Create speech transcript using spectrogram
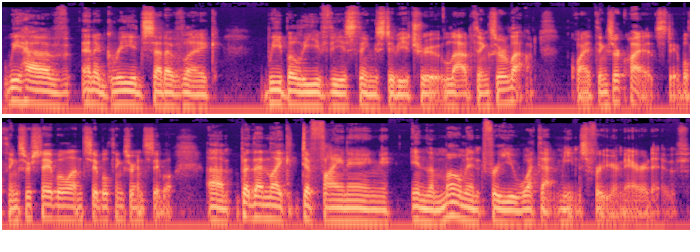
we have an agreed set of like we believe these things to be true. Loud things are loud. Quiet things are quiet. Stable things are stable. Unstable things are unstable. Um, but then, like, defining in the moment for you what that means for your narrative.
